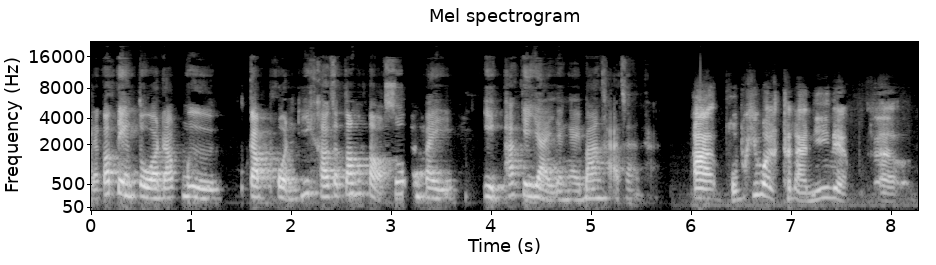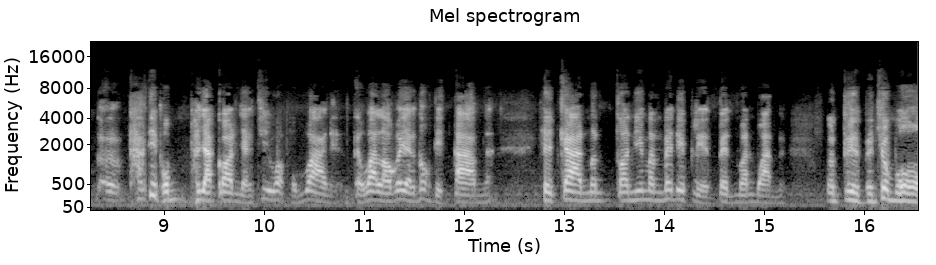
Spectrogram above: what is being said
แล้วก็เตรียมตัวรับมือกับผลที่เขาจะต้องต่อสู้กันไปอีกพักใหญ่ๆยังไงบ้างคะอาจารย์คะอ่าผมคิดว่าขณะนี้เนี่ยเอ่อเอ่อทางที่ผมพยากรณ์อย่างที่ว่าผมว่าเนี่ย แต่ว่าเราก็ยังต้องติดตามนะเหตุการณ์มันตอนนี้มันไม่ได้เปลี่ยนเป็นวันๆมันเปลี่ยนเป็นชั่วโมง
